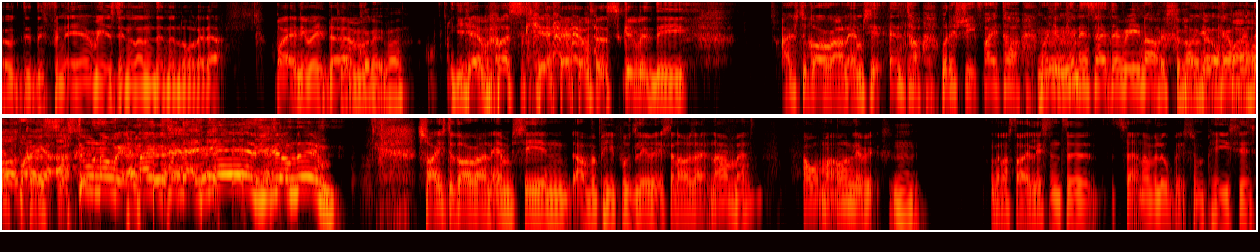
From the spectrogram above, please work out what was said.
with the different areas in London and all of that. But anyway, the, um, Work on it, man. yeah, but, Sk- but Skibadee. I used to go around MC enter with a street fighter. When you get inside the arena, how know you that off can by with the fire. I still know it, and I haven't said that in years. You see what I'm doing? So I used to go around MCing other people's lyrics, and I was like, nah, man, I want my own lyrics. And then I started listening to certain other little bits and pieces.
